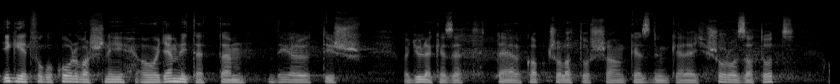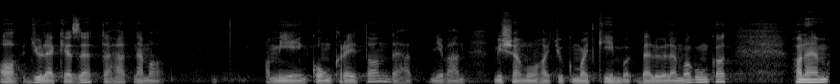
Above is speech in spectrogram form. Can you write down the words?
Igét fogok olvasni, ahogy említettem délelőtt is, a gyülekezettel kapcsolatosan kezdünk el egy sorozatot, a gyülekezet, tehát nem a, a miénk konkrétan, de hát nyilván mi sem vonhatjuk majd ki belőle magunkat, hanem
